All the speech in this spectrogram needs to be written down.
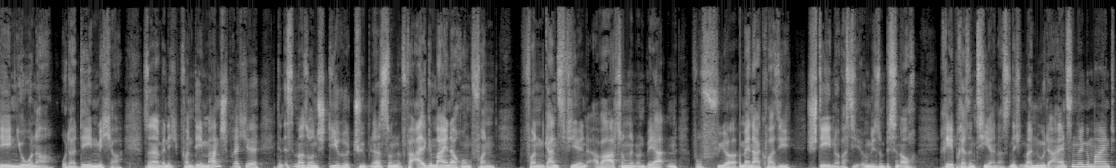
den Jona oder den Micha, sondern wenn ich von dem Mann spreche, dann ist immer so ein Stereotyp, ne? So eine Verallgemeinerung von, von ganz vielen Erwartungen und Werten, wofür Männer quasi stehen oder was sie irgendwie so ein bisschen auch repräsentieren. Das ist nicht immer nur der Einzelne gemeint,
